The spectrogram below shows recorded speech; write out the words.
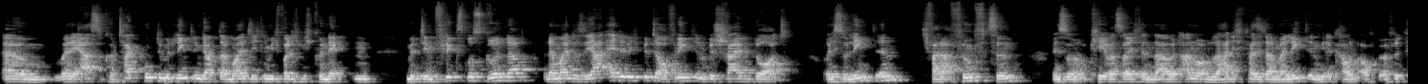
ähm, meine ersten Kontaktpunkte mit LinkedIn gehabt. Da meinte ich nämlich, wollte ich mich connecten mit dem Flixbus-Gründer und er meinte so, ja, adde mich bitte auf LinkedIn und wir schreiben dort. Und ich so, LinkedIn? Ich war da 15 ich so, okay, was soll ich denn damit anmachen? Und da hatte ich quasi dann meinen LinkedIn-Account aufgeöffnet.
